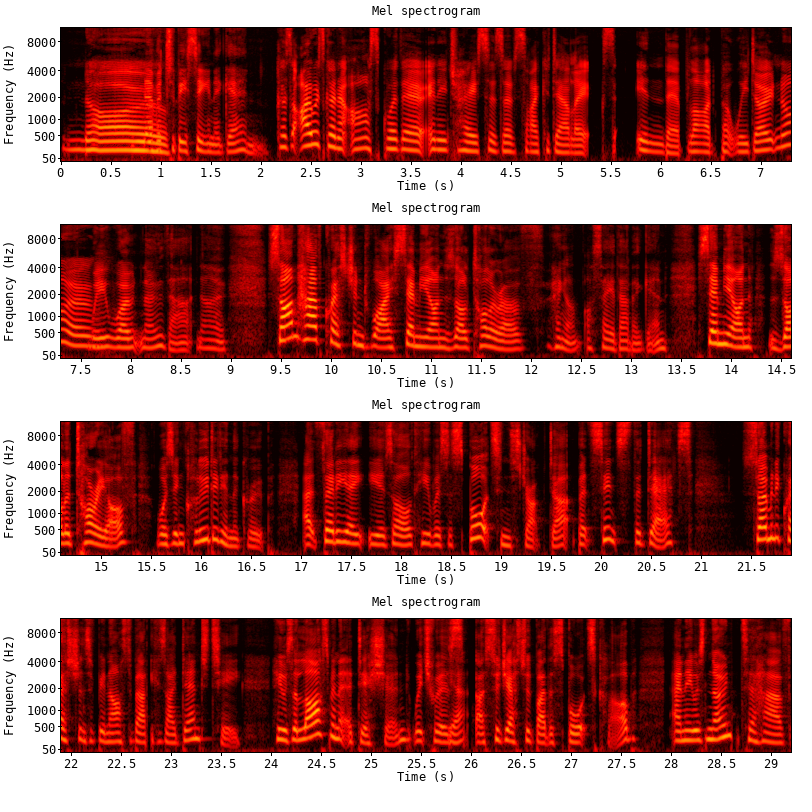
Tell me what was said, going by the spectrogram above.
No. never to be seen again. Because I was going to ask were there any traces of psychedelics in their blood, but we don't know. We won't know that, no. Some have questioned why Semyon Zolotaryov, hang on, I'll say that again, Semyon Zolotaryov was included in the group. At 38 years old, he was a sports instructor, but since the deaths, so many questions have been asked about his identity. He was a last minute addition, which was Yeah. uh, suggested by the sports club, and he was known to have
